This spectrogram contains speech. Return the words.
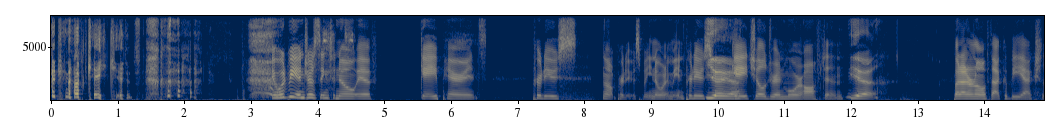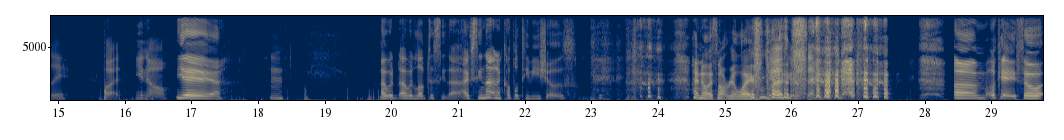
I can have gay kids. it would be interesting to know if gay parents produce, not produce, but you know what I mean, produce yeah, yeah, gay children more often. yeah, But I don't know if that could be actually. But, you know. yeah, yeah, yeah. Hmm. I would I would love to see that. I've seen that in a couple TV shows. I know it's not real life, Yeah, I but was gonna um okay, so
